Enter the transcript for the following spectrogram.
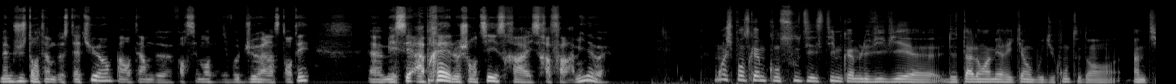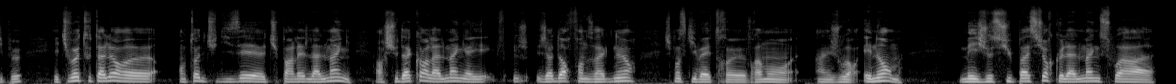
même juste en termes de statut, hein, pas en termes de forcément de niveau de jeu à l'instant T. Euh, mais c'est après le chantier, il sera, il sera faramineux. Moi, je pense quand même qu'on sous-estime quand même le vivier de talent américain au bout du compte dans un petit peu. Et tu vois, tout à l'heure, Antoine, tu disais, tu parlais de l'Allemagne. Alors, je suis d'accord, l'Allemagne, j'adore Franz Wagner. Je pense qu'il va être euh, vraiment un joueur énorme. Mais je suis pas sûr que l'Allemagne soit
